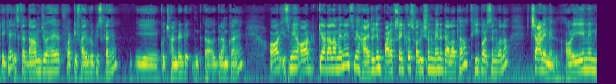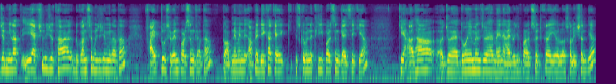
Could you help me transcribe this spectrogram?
ठीक है, इसका दाम जो है फोर्टी फाइव रुपीज़ का है। ये कुछ हंड्रेड ग्राम का है। और इसमें और क्या डाला मैंने? इसमें हाइड्रोजन पारोक्साइड का सॉल्यूशन मैंने डाला था थ्री परसेंट वाला। चार एम और ये में मुझे मिला ये एक्चुअली जो था, दुकान से मुझे जो मिला था फाइव टू सेवन परसेंट का था। तो आपने मैंने, आपने देखा क्या इसको मैंने थ्री परसेंट कैसे किया कि आधा जो है, दो एम जो है मैंने हाइड्रोजन परोक्साइड का ये वाला सॉल्यूशन दिया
